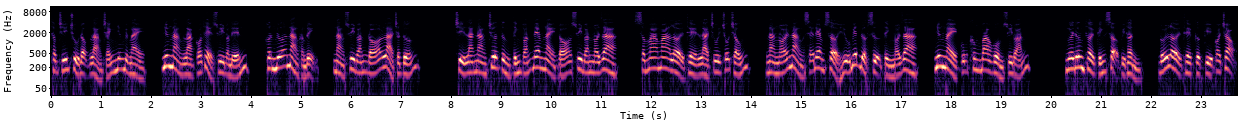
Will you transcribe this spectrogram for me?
thậm chí chủ động lảng tránh những việc này, nhưng nàng là có thể suy đoán đến, hơn nữa nàng khẳng định, nàng suy đoán đó là chân tướng. Chỉ là nàng chưa từng tính toán đem này đó suy đoán nói ra, sầm ma ma lời thề là chui chỗ trống, nàng nói nàng sẽ đem sở hữu biết được sự tình nói ra, nhưng này cũng không bao gồm suy đoán. Người đương thời kính sợ quỷ thần, đối lời thề cực kỳ coi trọng,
